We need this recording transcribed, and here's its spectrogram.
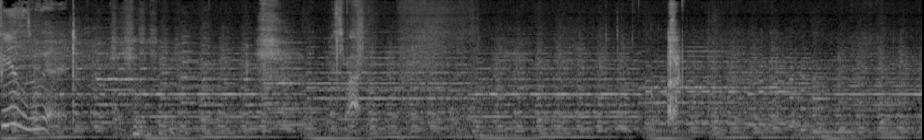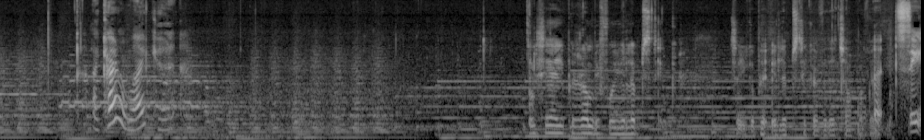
feels weird. That's right. I kind of like it. See how you put it on before your lipstick. So you can put your lipstick over the top of it. Let's see.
